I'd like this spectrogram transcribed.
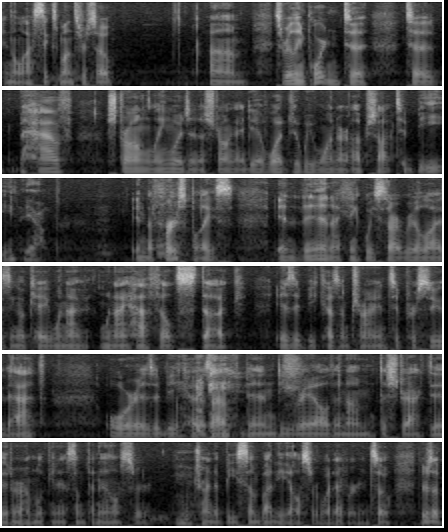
in the last six months or so um, it's really important to to have strong language and a strong idea of what do we want our upshot to be yeah. in the first place and then i think we start realizing okay when i when i have felt stuck is it because i'm trying to pursue that? Or is it because i've been derailed and i'm distracted or i'm looking at something else or, or trying to be somebody else or whatever? And so there's a,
